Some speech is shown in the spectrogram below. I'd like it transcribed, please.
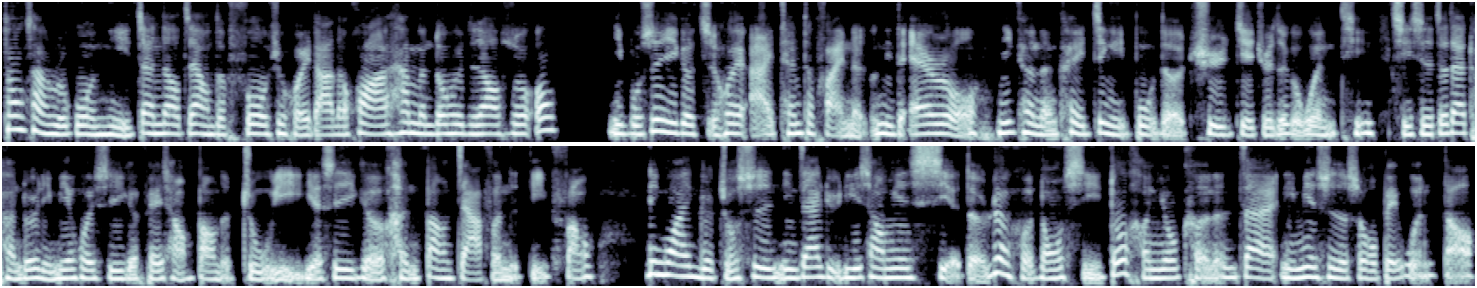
通常如果你站到这样的 flow 去回答的话，他们都会知道说，哦。你不是一个只会 identify 的你的 error，你可能可以进一步的去解决这个问题。其实这在团队里面会是一个非常棒的注意，也是一个很棒加分的地方。另外一个就是你在履历上面写的任何东西，都很有可能在你面试的时候被问到。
